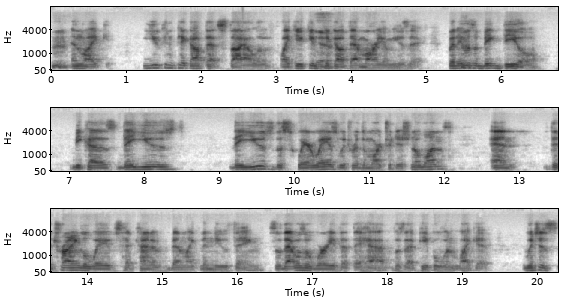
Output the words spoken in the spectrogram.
Hmm. And like you can pick out that style of like you can Yeah. pick out that Mario music. But it Hmm. was a big deal because they used they used the square waves, which were the more traditional ones, and the triangle waves had kind of been like the new thing. So that was a worry that they had was that people wouldn't like it, which is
